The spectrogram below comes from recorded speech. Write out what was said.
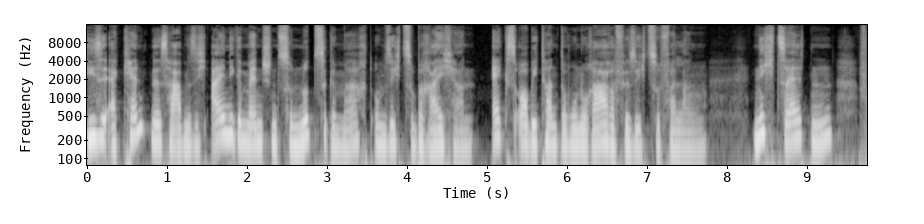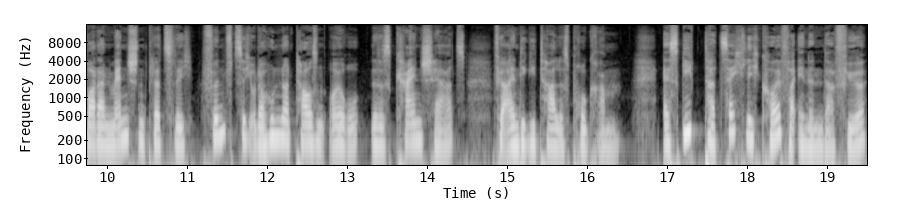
diese Erkenntnis haben sich einige Menschen zunutze gemacht, um sich zu bereichern, exorbitante Honorare für sich zu verlangen. Nicht selten fordern Menschen plötzlich 50 oder 100.000 Euro, das ist kein Scherz, für ein digitales Programm. Es gibt tatsächlich Käuferinnen dafür,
